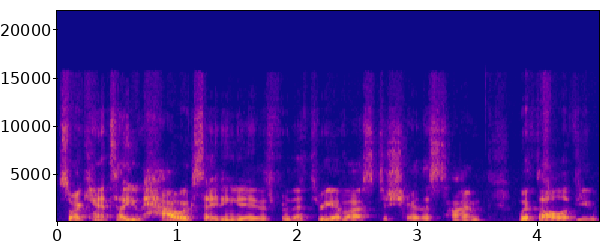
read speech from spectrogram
So I can't tell you how exciting it is for the three of us to share this time with all of you.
